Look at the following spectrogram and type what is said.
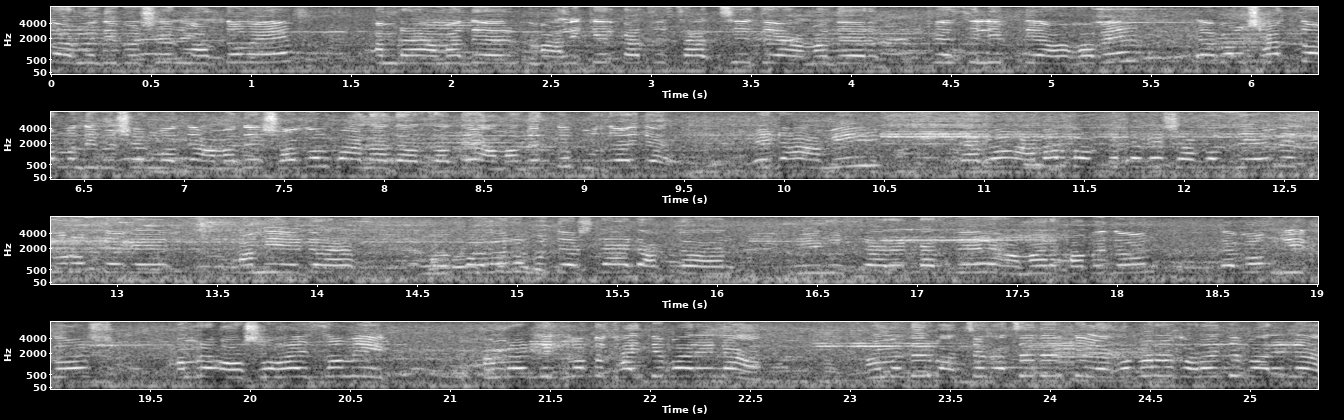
কর্মদিবসের মাধ্যমে আমরা আমাদের মালিকের কাছে চাচ্ছি যে আমাদের ফেসিলিপ দেওয়া হবে এবং সাত কর্মদিবসের মধ্যে আমাদের সকল পানাদার যাতে আমাদেরকে বুঝাই দেয়। এটা আমি এবং আমার পক্ষ থেকে সকল জেএমএস গ্রুপ থেকে আমি এটা প্রধান উপদেষ্টা ডাক্তার ইউনুস স্যারের কাছে আমার আবেদন এবং রিকোয়েস্ট আমরা অসহায় শ্রমিক, আমরা ঠিকমতো খাইতে পারি না, আমাদের বাচ্চা কাচ্চাদেরকে লেখাপড়া করাইতে পারি না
